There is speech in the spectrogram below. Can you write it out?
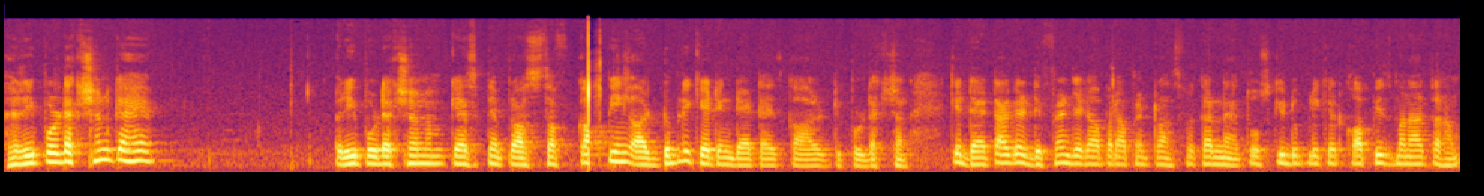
रिप्रोडक्शन का है। रिप्रोडक्शन हम कह सकते हैं प्रोसेस ऑफ़ कॉपिंग और duplicating data is called reproduction कि डाटा अगर डिफरेंट जगह पर आपने ट्रांसफ़र करना है तो उसकी डुप्लीकेट कॉपीज़ बनाकर हम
